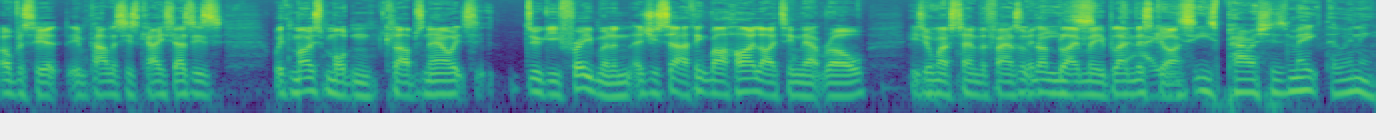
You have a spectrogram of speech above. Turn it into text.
Obviously, in Palace's case, as is with most modern clubs now, it's Dougie Freedman, and as you say, I think by highlighting that role, he's almost saying to the fans, "Look, "Don't blame me, blame this uh, guy." He's, he's Parish's mate, though, isn't he?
